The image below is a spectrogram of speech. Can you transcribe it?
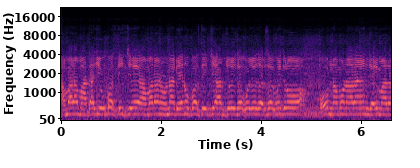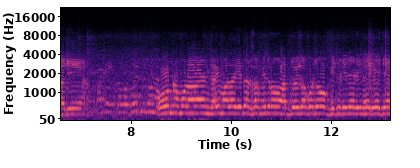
અમારા માતાજી ઉપસ્થિત છે, અમારા નાના બેન ઉપસ્થિત છે. આપ જોઈ શકો છો દર્શક મિત્રો, ઓમ નમો નારાયણ, જય માતાજી. ઓમ નમો નારાયણ, જય માતાજી. દર્શક મિત્રો, આપ જોઈ શકો છો, ખીચડી રેડી થઈ ગઈ છે.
